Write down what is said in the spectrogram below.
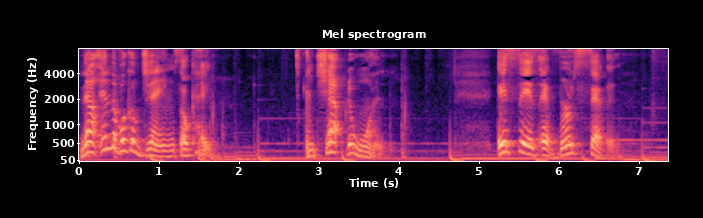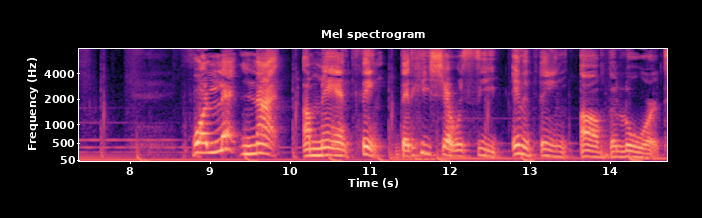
Now, in the book of James, okay, in chapter one, it says at verse 7 for let not a man think that he shall receive anything of the Lord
